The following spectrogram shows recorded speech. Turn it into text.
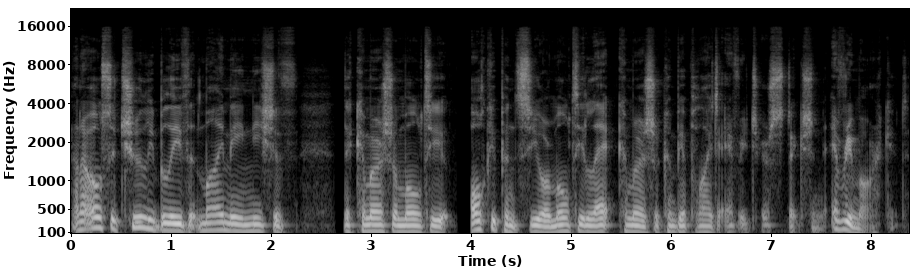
And I also truly believe that my main niche of the commercial multi occupancy or multi let commercial can be applied to every jurisdiction, every market.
